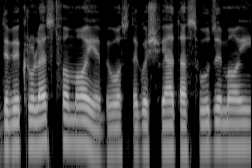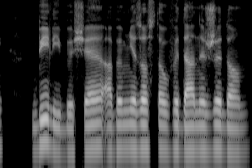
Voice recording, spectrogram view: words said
Gdyby królestwo moje było z tego świata, słudzy moi biliby się, abym nie został wydany Żydom.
